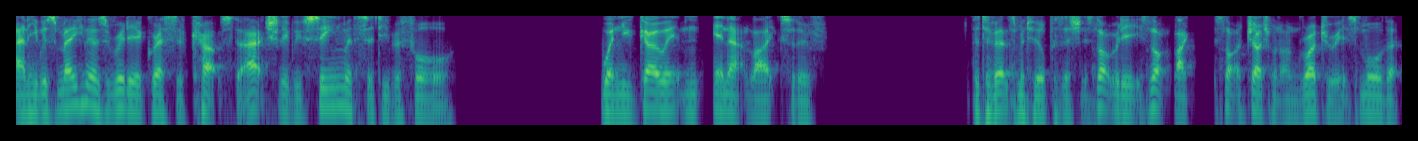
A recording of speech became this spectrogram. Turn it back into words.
and he was making those really aggressive cuts that actually we've seen with City before. When you go in in at like sort of the defense midfield position, it's not really it's not like it's not a judgment on Rodri. It's more that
